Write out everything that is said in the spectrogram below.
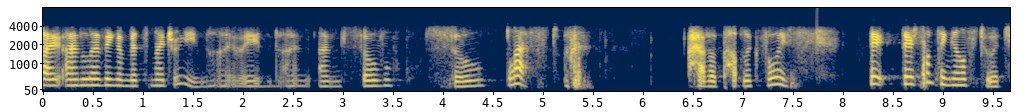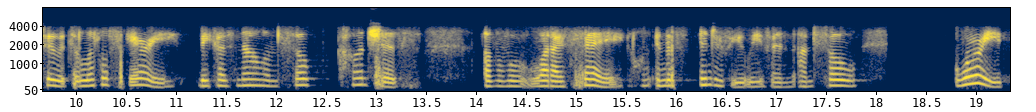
I, I'm living amidst my dream. I mean, I'm I'm so so blessed. I have a public voice. There, there's something else to it too. It's a little scary because now I'm so conscious of what I say in this interview. Even I'm so worried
